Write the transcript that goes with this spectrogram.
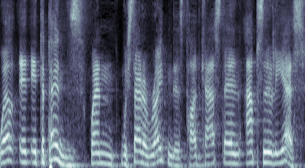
Well, it, it depends. When we started writing this podcast, then absolutely yes.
